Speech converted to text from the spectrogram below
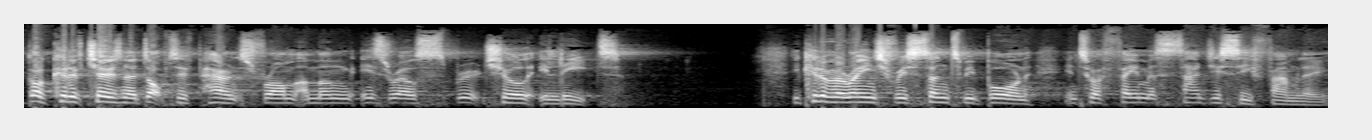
God could have chosen adoptive parents from among Israel's spiritual elite. He could have arranged for his son to be born into a famous Sadducee family,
